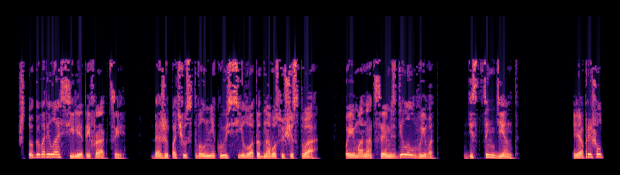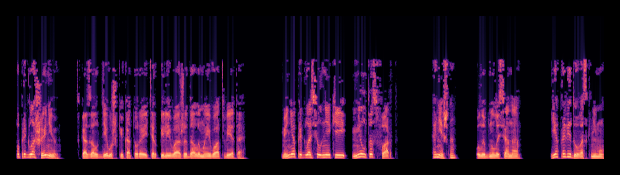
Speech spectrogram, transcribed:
что говорило о силе этой фракции. Даже почувствовал некую силу от одного существа. По эманациям сделал вывод. Дисцендент, «Я пришел по приглашению», — сказал девушке, которая терпеливо ожидала моего ответа. «Меня пригласил некий Милтос Фарт». «Конечно», — улыбнулась она. «Я проведу вас к нему.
